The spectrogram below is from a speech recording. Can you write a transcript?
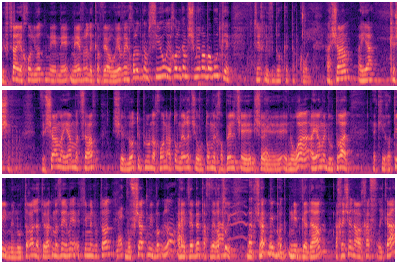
מבצע יכול להיות מעבר לקווי האויב, ויכול להיות גם סיור, יכול להיות גם שמירה בבודקה. אתה צריך לבדוק את הכל. שם היה קשה. ושם היה מצב שלא טיפלו נכון. את אומרת שאותו מחבל ש... שנורא היה מנוטרל. יקירתי, מנוטרל, את יודעת מה זה אצלי מנוטרל? מת? מופשט מבגדיו, לא, אה. זה בטח, זה רצוי. מופשט מבגדיו, אחרי שנערכה סריקה,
